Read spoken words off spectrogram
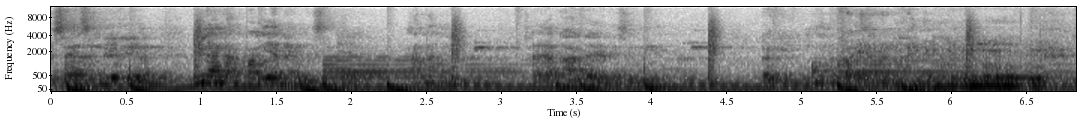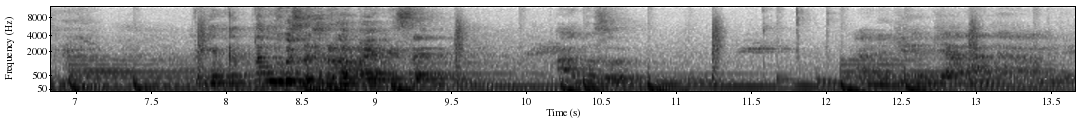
desain sendiri. Ya. Ini anak pak Yan yang desain. Iya. anak. Saya nggak ada ya di sini. Lagi ke mana pak Yan anaknya pengen ketemu sama yang desain bagus loh nah ini ini anaknya ini.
